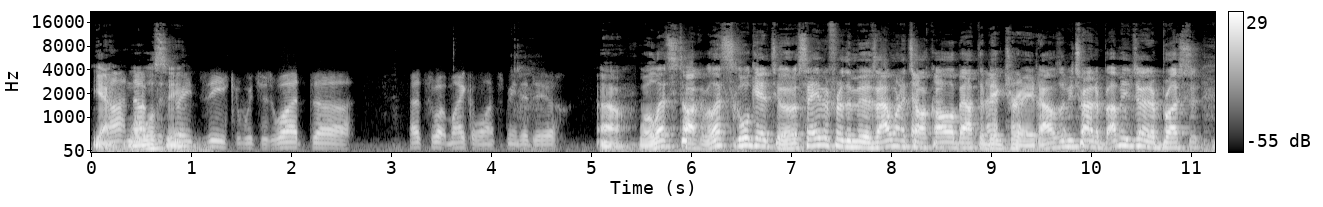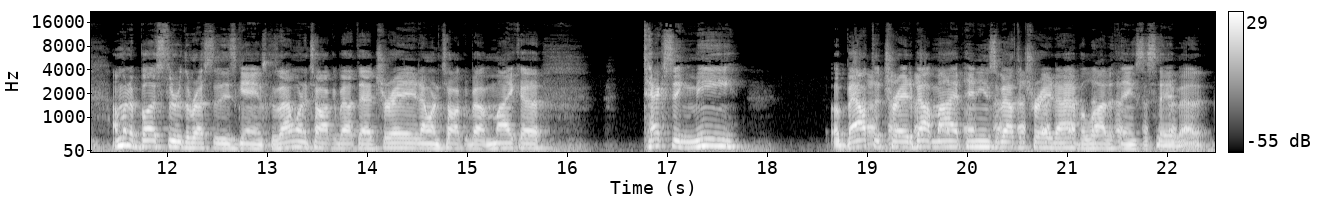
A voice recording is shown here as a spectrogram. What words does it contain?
Yeah, not well, enough we'll to see. trade Zeke, which is what uh, that's what Michael wants me to do. Oh well, let's talk about. Let's we'll get to it. We'll save it for the moves. I want to talk all about the big trade. I was let me try to let me try to brush. I'm going to buzz through the rest of these games because I want to talk about that trade. I want to talk about Micah texting me about the trade, about my opinions about the trade. I have a lot of things to say about it.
